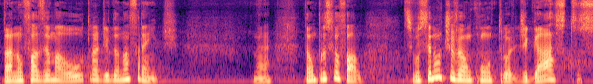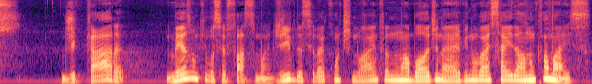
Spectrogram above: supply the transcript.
para não fazer uma outra dívida na frente. Né? Então, por isso que eu falo, se você não tiver um controle de gastos, de cara, mesmo que você faça uma dívida, você vai continuar entrando numa bola de neve e não vai sair dela nunca mais.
